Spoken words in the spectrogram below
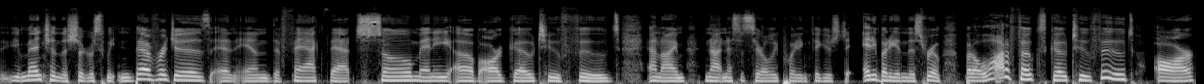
you mentioned the sugar sweetened beverages and and the fact that so many of our go to foods, and I'm not necessarily pointing figures to anybody in this room, but a lot of folks' go to foods are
